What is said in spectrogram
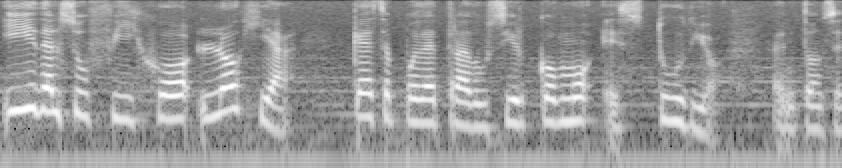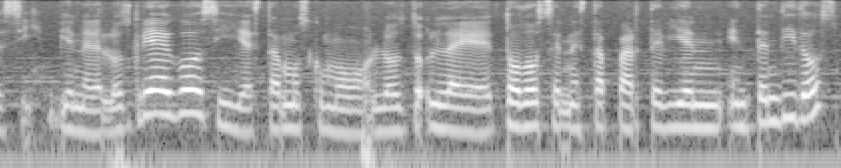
y del sufijo logia, que se puede traducir como estudio. Entonces sí, viene de los griegos y estamos como los todos en esta parte bien entendidos,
